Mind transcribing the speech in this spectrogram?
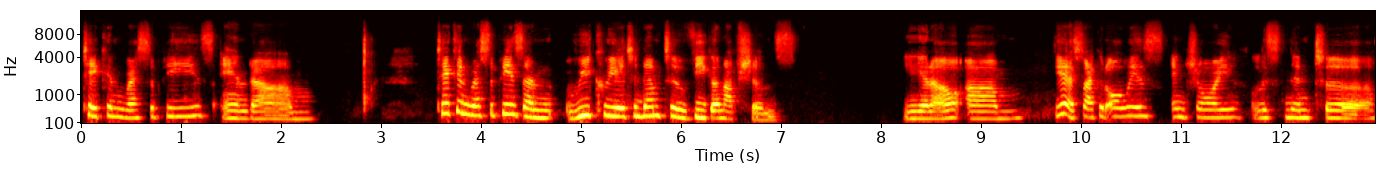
taking recipes and um taking recipes and recreating them to vegan options. You know, um yeah, so I could always enjoy listening to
